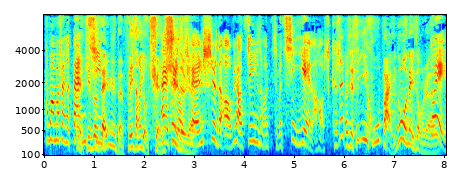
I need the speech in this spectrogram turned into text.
他妈妈算是单亲。听说在日本非常有权势的人，哎、有权势的啊，我不晓得经营什么什么企业了哈。可是而且是一呼百诺那种人。对，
